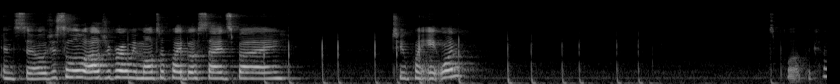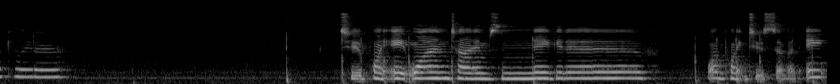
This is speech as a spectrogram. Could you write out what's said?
And so just a little algebra, we multiply both sides by 2.81. Let's pull out the calculator. 2.81 times negative 1.278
